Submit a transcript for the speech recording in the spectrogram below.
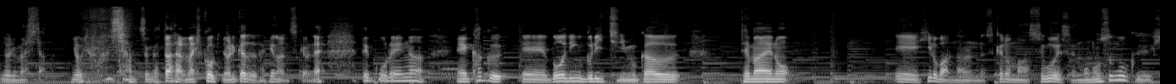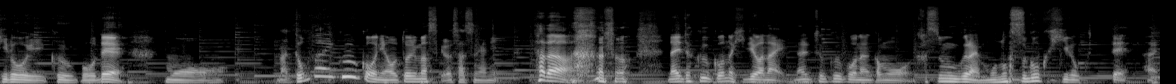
寄りました。寄りましたっていうか、ただ、まあ、飛行機乗り方だけなんですけどね。で、これが、えー、各、えー、ボーディングブリッジに向かう手前の、えー、広場になるんですけど、まあ、すごいですね。ものすごく広い空港で、もう、まあ、ドバイ空港には劣りますけど、さすがに。ただ、あの、成田空港の比ではない。成田空港なんかもう、霞むぐらいものすごく広くって、はい。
